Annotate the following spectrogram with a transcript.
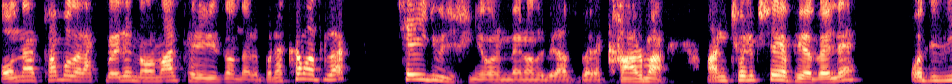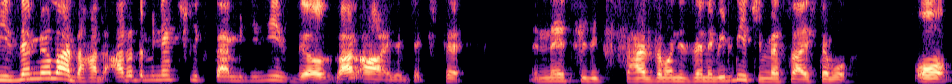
Onlar tam olarak böyle normal televizyonları bırakamadılar. Şey gibi düşünüyorum ben onu biraz böyle karma. Hani çocuk şey yapıyor böyle o dizi izlemiyorlar da hadi arada bir Netflix'ten bir dizi izliyorlar ailecek. İşte Netflix her zaman izlenebildiği için mesela işte bu o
